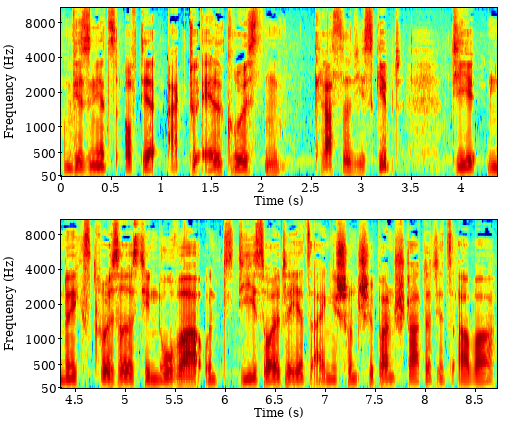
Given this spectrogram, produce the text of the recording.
Und wir sind jetzt auf der aktuell größten Klasse, die es gibt. Die nächstgrößere ist die Nova und die sollte jetzt eigentlich schon schippern, startet jetzt aber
